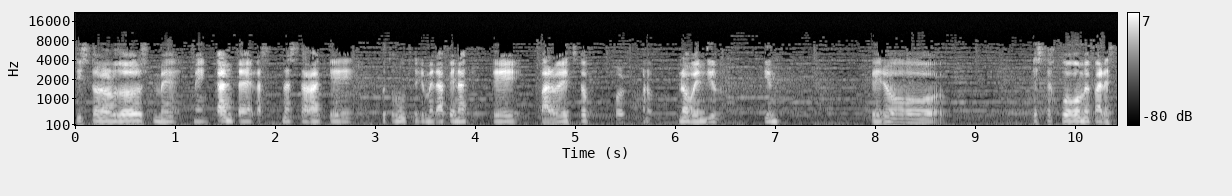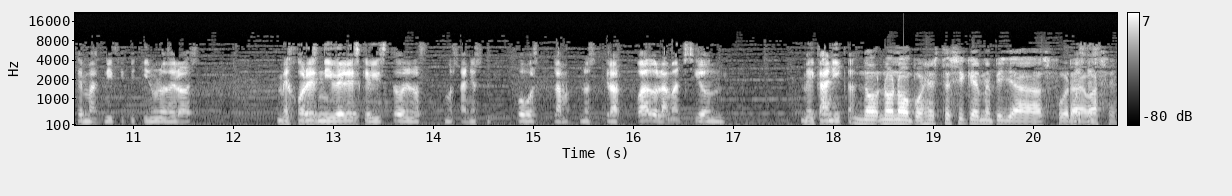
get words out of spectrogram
Dishonored 2 me, me encanta, es una saga que disfruto mucho y que me da pena que esté paro hecho por, bueno, no vendido. Pero ese juego me parece magnífico y tiene uno de los mejores niveles que he visto en los últimos años en juegos. La- no sé si lo has jugado, la mansión mecánica. No, no, no, pues este sí que me pillas fuera Pues de base.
